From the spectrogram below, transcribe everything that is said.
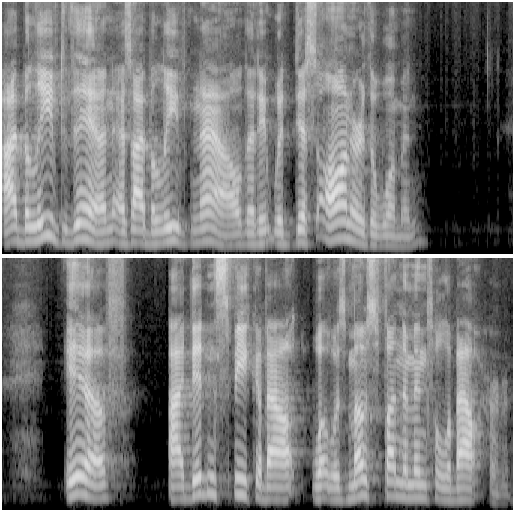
I believed then, as I believed now, that it would dishonor the woman if I didn't speak about what was most fundamental about her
